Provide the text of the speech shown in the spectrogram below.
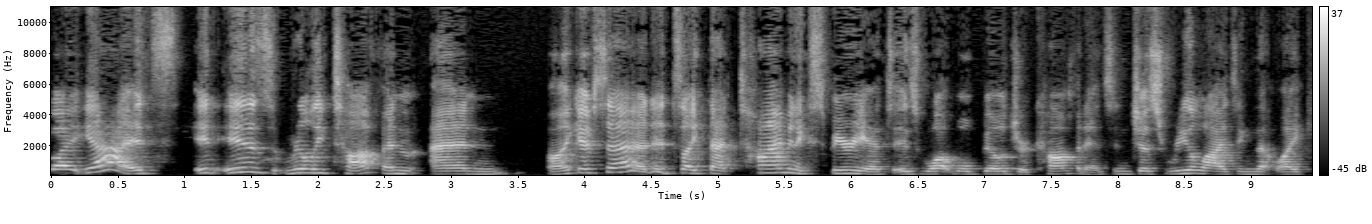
but yeah, it's it is really tough, and and like I've said, it's like that time and experience is what will build your confidence, and just realizing that like,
